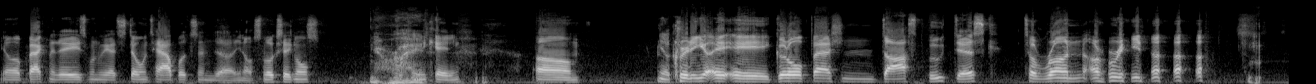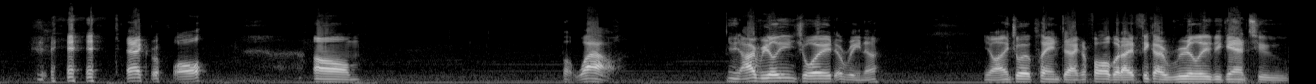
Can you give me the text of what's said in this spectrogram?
You know, back in the days when we had stone tablets and uh, you know smoke signals right. communicating. Um, you know, creating a, a good old fashioned DOS boot disk to run Arena and Daggerfall. Um, but wow, I mean, I really enjoyed Arena. You know, I enjoyed playing Daggerfall, but I think I really began to.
